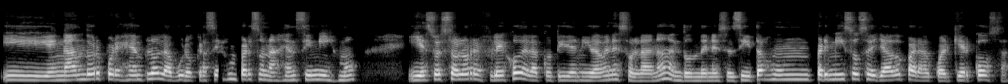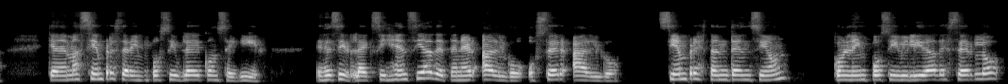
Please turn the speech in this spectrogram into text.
Y en Andor, por ejemplo, la burocracia es un personaje en sí mismo y eso es solo reflejo de la cotidianidad venezolana, en donde necesitas un permiso sellado para cualquier cosa que además siempre será imposible de conseguir. Es decir, la exigencia de tener algo o ser algo siempre está en tensión con la imposibilidad de serlo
